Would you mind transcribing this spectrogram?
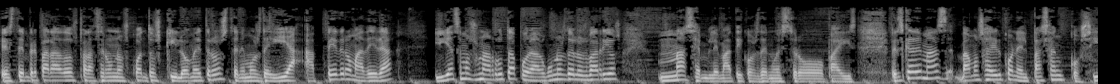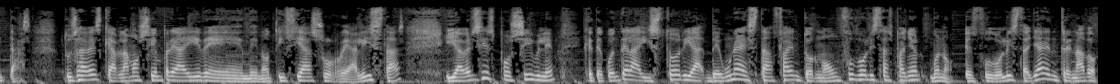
estén preparados para hacer unos cuantos kilómetros. Tenemos de guía a Pedro Madera y hoy hacemos una ruta por algunos de los barrios más emblemáticos de nuestro país. Pero es que además vamos a ir con el Pasan Cositas. Tú sabes que hablamos siempre ahí de, de noticias surrealistas y a ver si es posible que te cuente la historia de una estafa en torno a un futbolista español, bueno, es futbolista, ya entrenador,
